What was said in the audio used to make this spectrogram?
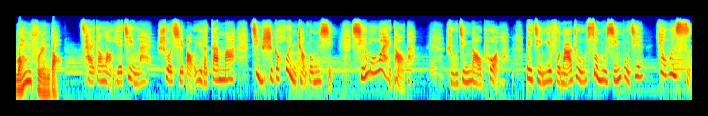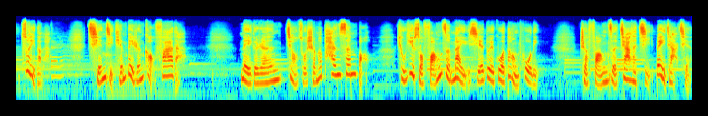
王夫人道：“才刚老爷进来，说起宝玉的干妈，竟是个混账东西，邪魔外道的。如今闹破了，被锦衣府拿住，送入刑部监，要问死罪的了。前几天被人告发的，那个人叫做什么潘三宝，有一所房子卖与斜对过当铺里，这房子加了几倍价钱，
